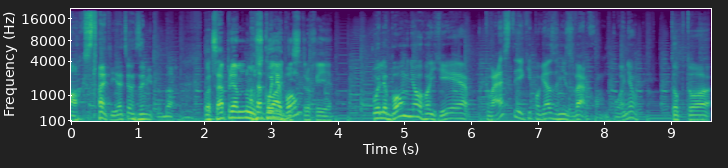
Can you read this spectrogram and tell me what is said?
А, кстати, я цього не замітив, да. Оце прям, ну, складність трохи є. По-любому в нього є квести, які пов'язані з верхом, поняв? Тобто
